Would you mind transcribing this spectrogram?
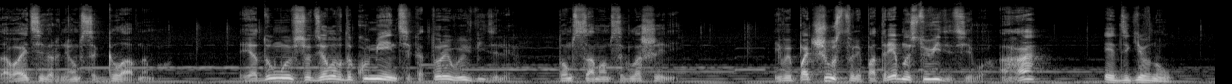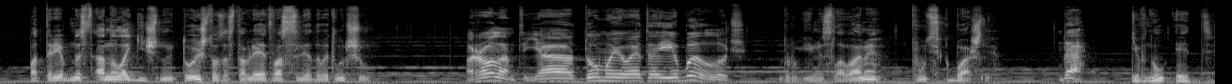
Давайте вернемся к главному. Я думаю, все дело в документе, который вы видели. Том самом соглашении. И вы почувствовали потребность увидеть его. Ага. Эдди кивнул. Потребность аналогичную той, что заставляет вас следовать лучу. Роланд, я думаю, это и был луч. Другими словами, путь к башне. Да. Кивнул Эдди.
